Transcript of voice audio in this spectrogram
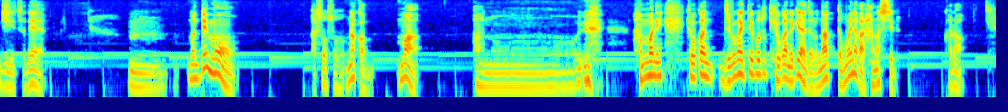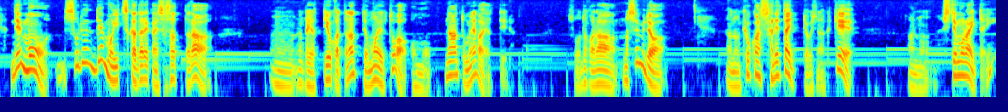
事実で、うん、まあでも、あ、そうそう、なんか、まあ、あのー、あんまり共感、自分が言ってることって共感できないだろうなって思いながら話してるから、でも、それでもいつか誰かに刺さったら、うん、なんかやってよかったなって思えるとは思う。なと思いながらやっている。そう、だから、まあ、そういう意味では、あの、共感されたいってわけじゃなくて、あの、してもらいたい。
